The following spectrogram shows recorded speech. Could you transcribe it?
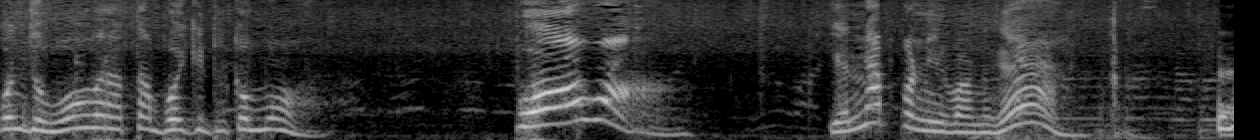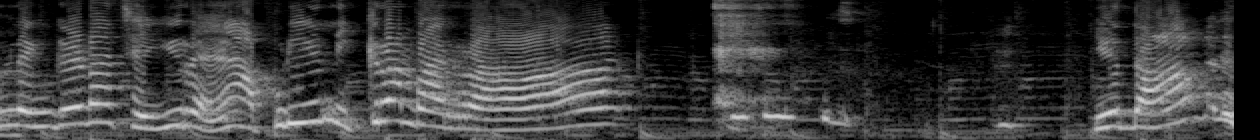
கொஞ்சம் ஓவரா தான் போய்கிட்டு இருக்கோமோ? போவோம். என்ன பண்ணிடுவானுங்க இவ்வளவு எங்கடா செய்யறேன்? அப்படியே நிக்கிறான் பாருடா. ஏதாவது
